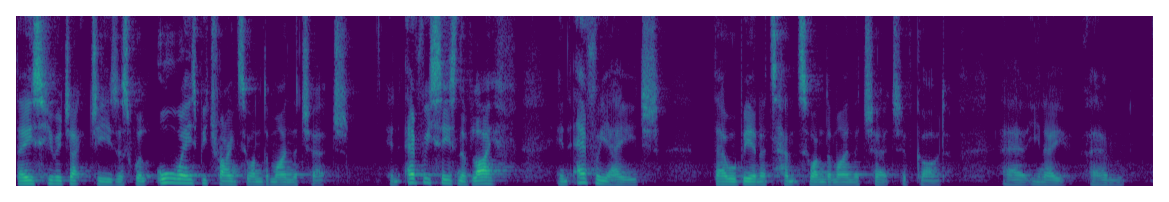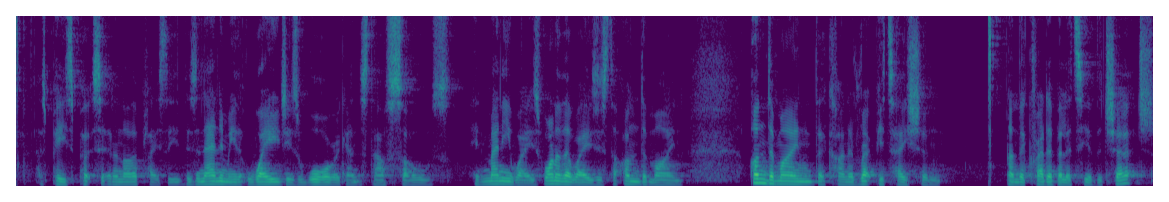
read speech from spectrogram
those who reject Jesus will always be trying to undermine the church. In every season of life, in every age, there will be an attempt to undermine the church of God. Uh, you know, um, as Peter puts it in another place, there's an enemy that wages war against our souls in many ways. One of the ways is to undermine, undermine the kind of reputation and the credibility of the church.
